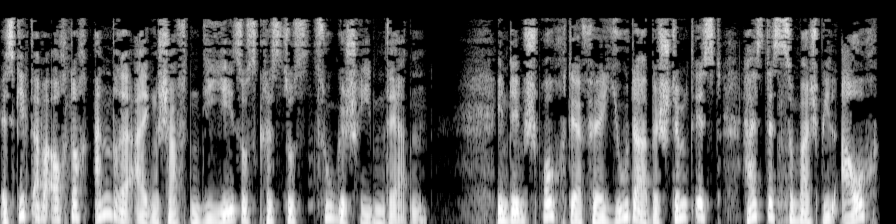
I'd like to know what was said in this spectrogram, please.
Es gibt aber auch noch andere Eigenschaften, die Jesus Christus zugeschrieben werden. In dem Spruch, der für Juda bestimmt ist, heißt es zum Beispiel auch,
